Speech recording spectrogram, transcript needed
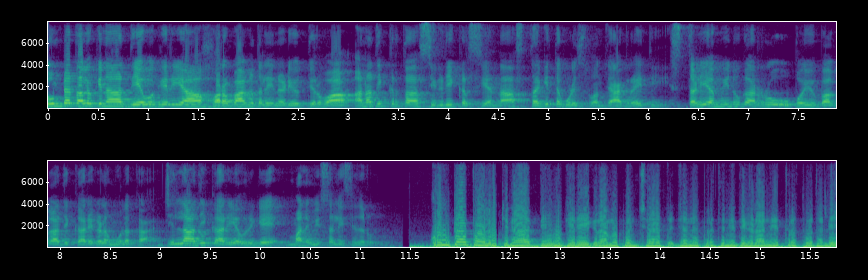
ಕುಮಟಾ ತಾಲೂಕಿನ ದೇವಗಿರಿಯ ಹೊರಭಾಗದಲ್ಲಿ ನಡೆಯುತ್ತಿರುವ ಅನಧಿಕೃತ ಸಿಗಡಿ ಕೃಷಿಯನ್ನ ಸ್ಥಗಿತಗೊಳಿಸುವಂತೆ ಆಗ್ರಹಿಸಿ ಸ್ಥಳೀಯ ಮೀನುಗಾರರು ಉಪವಿಭಾಗಾಧಿಕಾರಿಗಳ ಮೂಲಕ ಜಿಲ್ಲಾಧಿಕಾರಿ ಅವರಿಗೆ ಮನವಿ ಸಲ್ಲಿಸಿದರು. ಕುಮಟಾ ತಾಲೂಕಿನ ದೇವಗಿರಿ ಗ್ರಾಮ ಪಂಚಾಯತ್ ಜನಪ್ರತಿನಿಧಿಗಳ ನೇತೃತ್ವದಲ್ಲಿ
